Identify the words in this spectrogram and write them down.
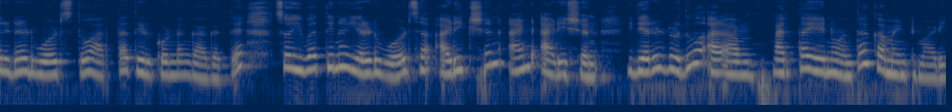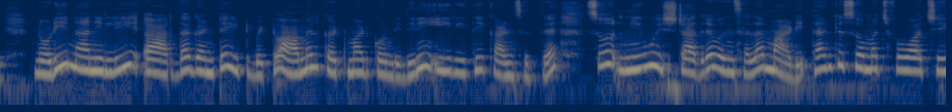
ಎರಡೆರಡು ವರ್ಡ್ಸ್ದು ಅರ್ಥ ತಿಳ್ಕೊಂಡಂಗೆ ಆಗುತ್ತೆ ಸೊ ಇವತ್ತಿನ ಎರಡು ವರ್ಡ್ಸ್, ಅಡಿಕ್ಷನ್ ಆ್ಯಂಡ್ ಆ್ಯಡಿಷನ್ ಇದೆರಡರದು ಅರ್ಥ ಏನು ಅಂತ ಕಮೆಂಟ್ ಮಾಡಿ. ನೋಡಿ, ನಾನಿಲ್ಲಿ ಅರ್ಧ ಗಂಟೆ ಇಟ್ಬಿಟ್ಟು ಆಮೇಲೆ ಕಟ್ ಮಾಡ್ಕೊಂಡಿದ್ದೀನಿ. ಈ ರೀತಿ ಕಾಣಿಸುತ್ತೆ. ಸೊ, ನೀವು ಇಷ್ಟ ಆದರೆ ಒಂದು ಸಲ ಮಾಡಿ. Thank you so much for watching.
